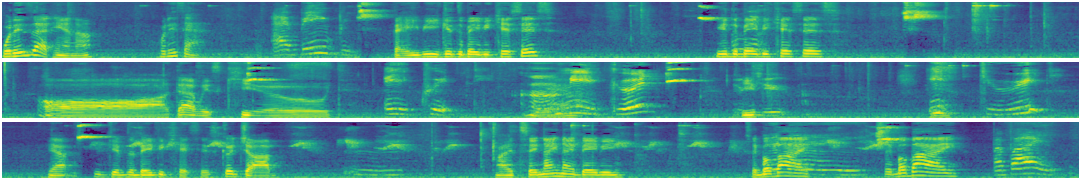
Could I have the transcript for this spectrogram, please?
What is that, Hannah? What is that? A baby. Baby? You give the baby kisses? You give the baby kisses? Aw, that was cute. A quick. Huh? Me good. You're cute. It's cute. Yeah, you give the baby kisses. Good job. Mm. Alright, say night night, baby. Say bye bye. Say bye bye. Bye bye.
